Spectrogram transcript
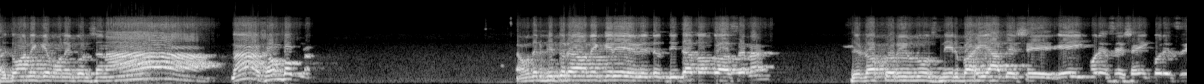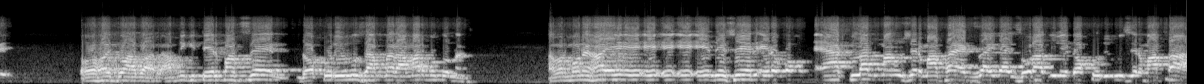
হয়তো অনেকে মনে করছে, না না, সম্ভব না। আমাদের ভিতরে অনেকের দ্বিধাদ্বন্দ্ব আছে না? যে ডক্টর ইউনুস নির্বাহী আদেশে এই করেছে, সেই করেছে। ও হয়তো আবার, আপনি কি টের পাচ্ছেন? ডক্টর ইউনুস আপনার আমার মতো না। আমার মনে হয় এ- দেশের এরকম এক লাখ মানুষের মাথা এক জায়গায় জোড়া দিলে ডক্টর ইউনুসের মাথা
